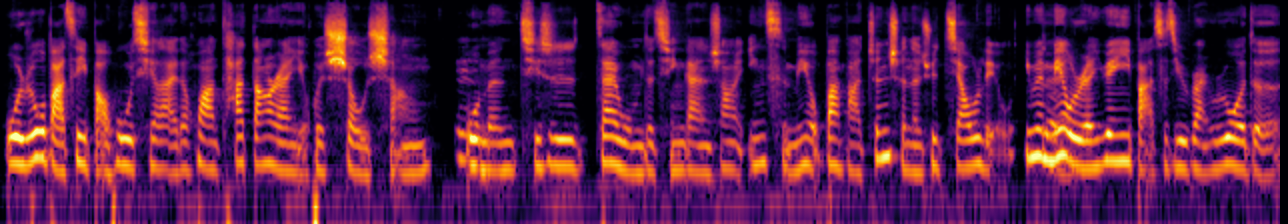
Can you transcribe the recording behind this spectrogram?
我如果把自己保护起来的话，他当然也会受伤。嗯我们其实，在我们的情感上，因此没有办法真诚的去交流，因为没有人愿意把自己软弱的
